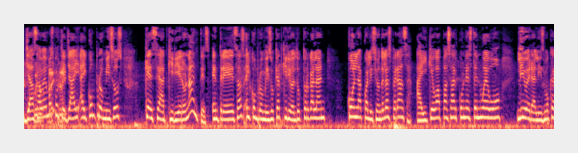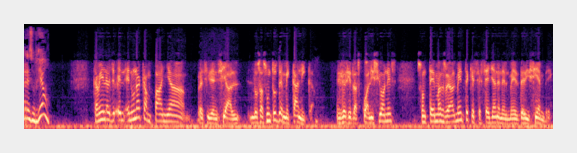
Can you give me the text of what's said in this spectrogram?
Ya sabemos porque ya hay, hay compromisos que se adquirieron antes. Entre esas, el compromiso que adquirió el doctor Galán con la coalición de la esperanza. ¿Ahí qué va a pasar con este nuevo liberalismo que resurgió? Camila, en, una campaña presidencial, los asuntos de mecánica, es decir, las coaliciones, son temas realmente que se sellan en el mes de diciembre.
